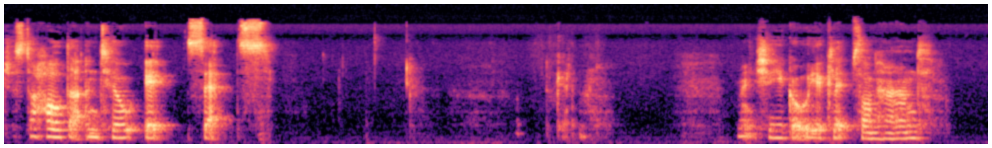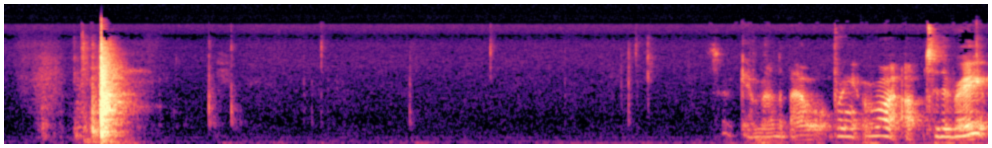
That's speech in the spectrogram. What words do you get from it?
just to hold that until it sets. Again, make sure you've got all your clips on hand. So again, around the barrel, bring it right up to the root.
